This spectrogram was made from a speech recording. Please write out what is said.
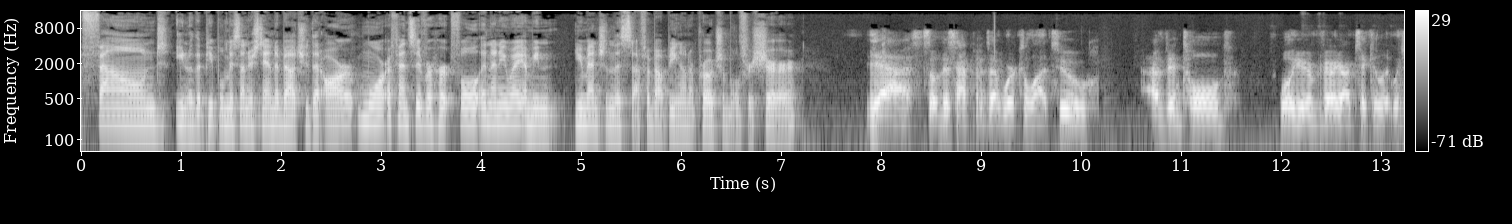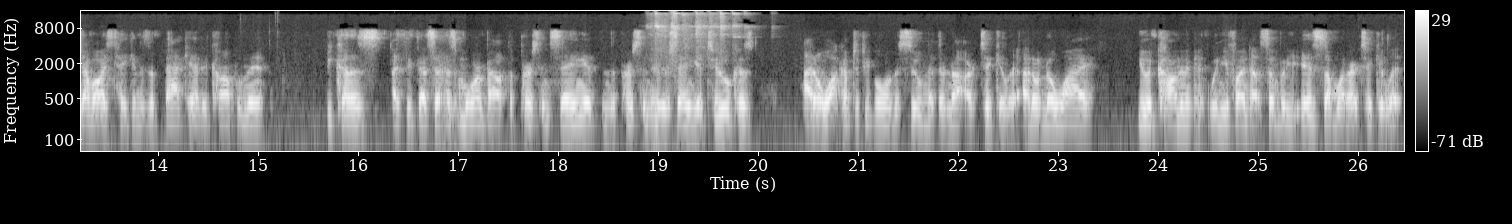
found, you know, that people misunderstand about you that are more offensive or hurtful in any way? I mean, you mentioned this stuff about being unapproachable for sure. Yeah, so this happens at work a lot too. I've been told, well, you're very articulate, which I've always taken as a backhanded compliment because I think that says more about the person saying it than the person who they're saying it to. Because I don't walk up to people and assume that they're not articulate. I don't know why you would comment when you find out somebody is somewhat articulate.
